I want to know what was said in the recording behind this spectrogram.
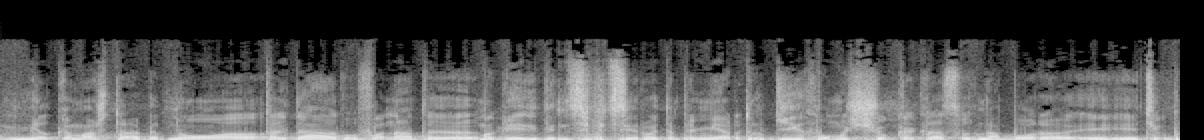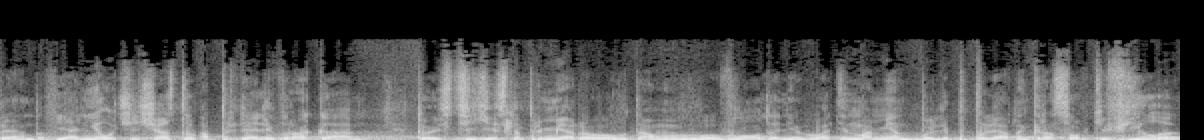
мелком масштабе. Но тогда фанаты могли идентифицировать, например, других с помощью как раз вот набора э, этих брендов. И они очень часто определяли врага. То есть, если, например, там в Лондоне в один момент были популярны кроссовки Fila,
